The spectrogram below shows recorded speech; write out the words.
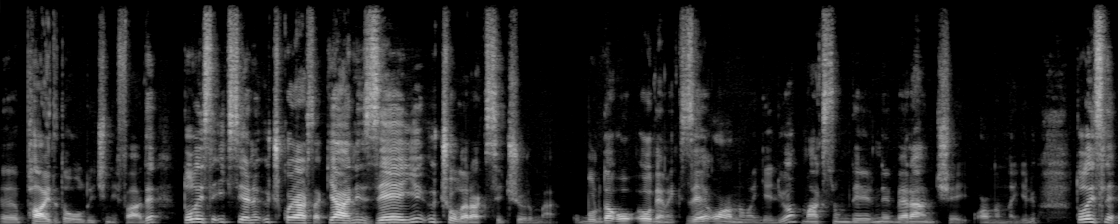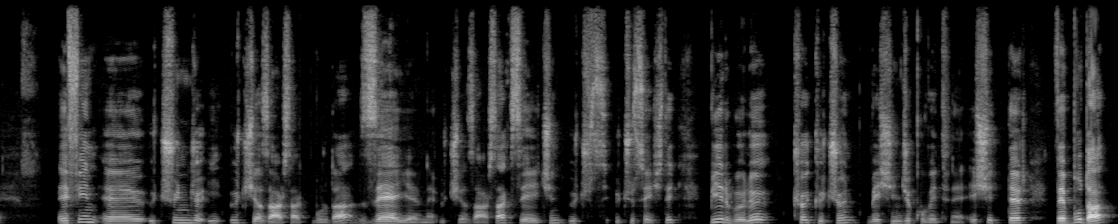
E, payda da olduğu için ifade. Dolayısıyla x yerine 3 koyarsak yani z'yi 3 olarak seçiyorum ben. Burada o, o demek. z o anlama geliyor. Maksimum değerini veren şey o anlamına geliyor. Dolayısıyla F'in 3. E, 3 yazarsak burada Z yerine 3 yazarsak Z için 3 3'ü seçtik. 1 bölü kök 3'ün 5. kuvvetine eşittir ve bu da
